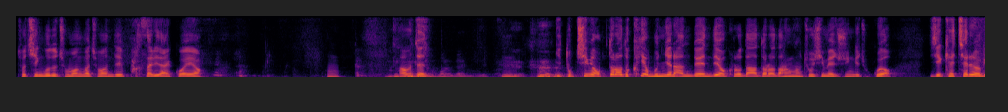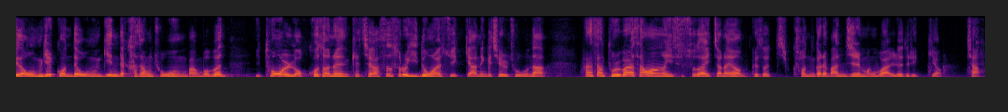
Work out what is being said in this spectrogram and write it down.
저 친구도 조만간 저한테 박살이 날 거예요. 음. 아무튼 음. 이 독침이 없더라도 크게 문제는 안 되는데요. 그러다 하더라도 항상 조심해 주시는 게 좋고요. 이제 개체를 여기다 옮길 건데 옮기는데 가장 좋은 방법은 이 통을 넣고서는 개체가 스스로 이동할 수 있게 하는 게 제일 좋으나 항상 돌발 상황은 있을 수가 있잖아요. 그래서 전갈을 만지는 방법 알려드릴게요. 자,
